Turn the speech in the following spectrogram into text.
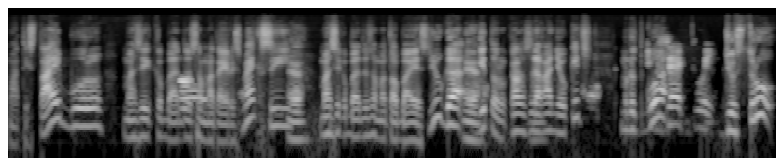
Matisse Taibul, masih kebantu sama Tyrese Maxey, Ya. masih kebantu sama Tobias juga Ya. gitu loh. Kalau sedangkan Jokic menurut gua Exactly. justru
